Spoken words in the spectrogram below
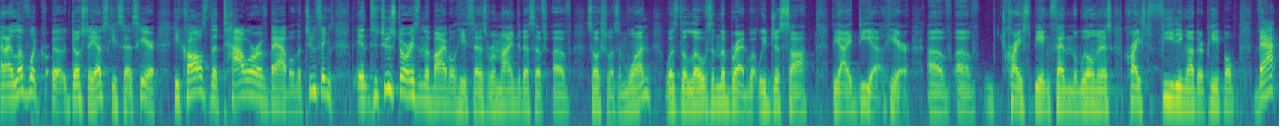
And I love what uh, Dostoevsky says here. He calls the Tower of Babel, the two things, in, the two stories in the Bible, he says, reminded us of, of socialism. One was the loaves and the bread, what we just saw, the idea here of, of Christ being fed in the wilderness, Christ feeding other people. That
